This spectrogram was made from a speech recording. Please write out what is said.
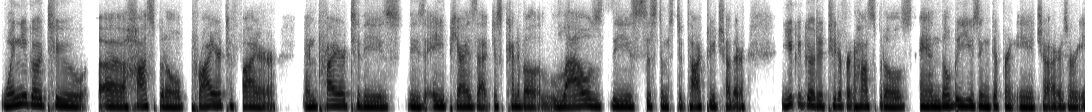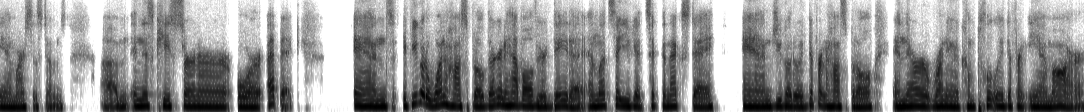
when you go to a hospital prior to FHIR And prior to these these APIs that just kind of allows these systems to talk to each other, you could go to two different hospitals and they'll be using different EHRs or EMR systems. Um, in this case, Cerner or Epic. And if you go to one hospital, they're going to have all of your data. And let's say you get sick the next day and you go to a different hospital and they're running a completely different EMR.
